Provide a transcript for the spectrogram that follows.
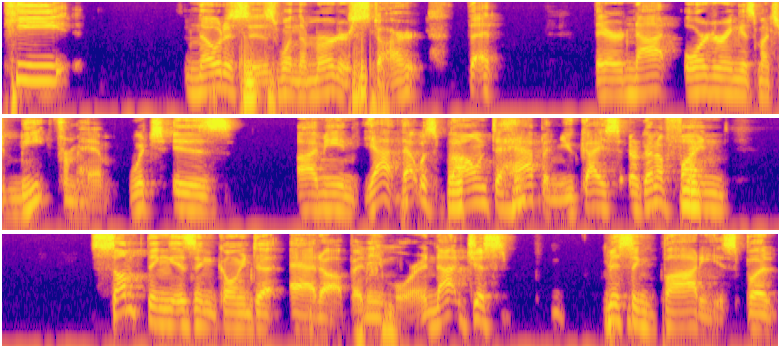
he notices when the murders start that they're not ordering as much meat from him, which is I mean, yeah, that was bound to happen. You guys are going to find something isn't going to add up anymore. And not just missing bodies, but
